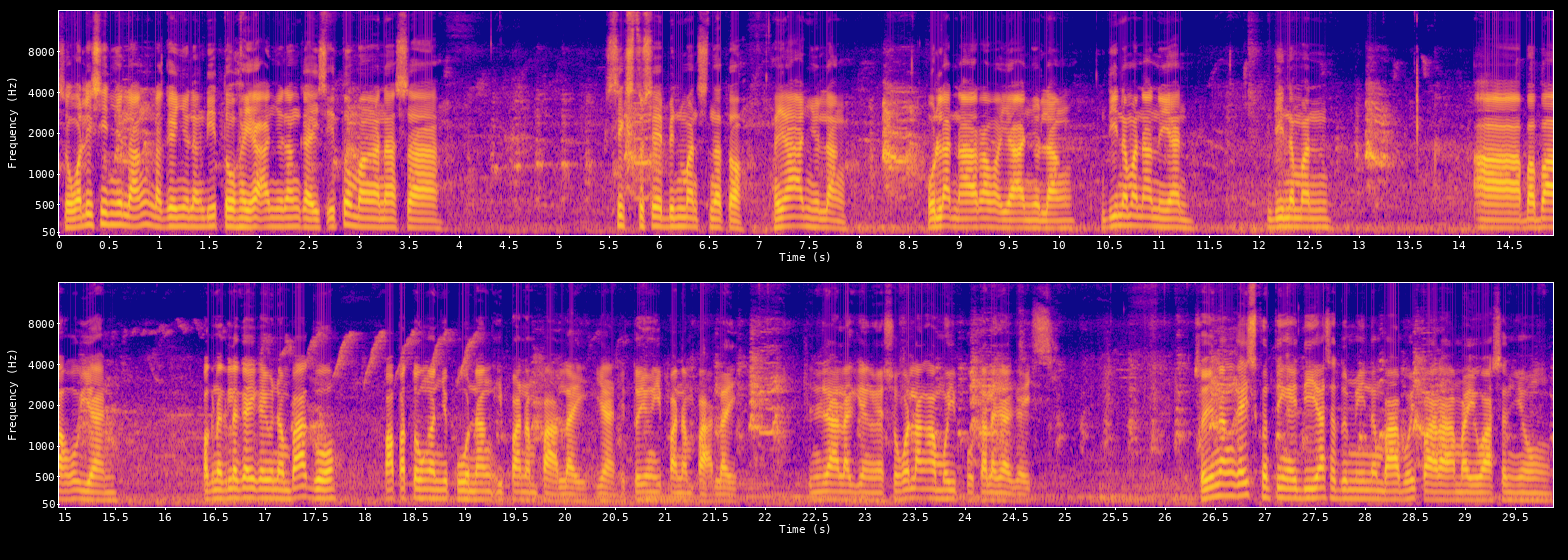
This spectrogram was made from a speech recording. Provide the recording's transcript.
So walisin nyo lang lagay nyo lang dito. Hayaan nyo lang guys. Ito mga nasa 6 to 7 months na to. Hayaan nyo lang. Ulan araw hayaan nyo lang. Hindi naman ano yan. Hindi naman ah babaho yan. Pag naglagay kayo ng bago papatungan nyo po ng ipa ng palay yan ito yung ipa ng palay nilalagyan nyo so walang amoy po talaga guys. So yun lang guys. Kunting idea sa dumi ng baboy para maiwasan yung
